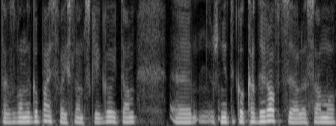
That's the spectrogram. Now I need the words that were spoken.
tak, zwanego państwa islamskiego i tam e, już nie tylko kadyrowcy, ale samo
